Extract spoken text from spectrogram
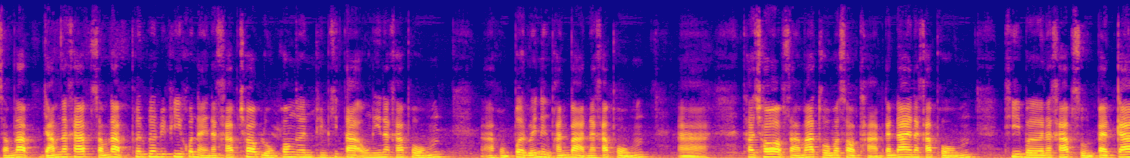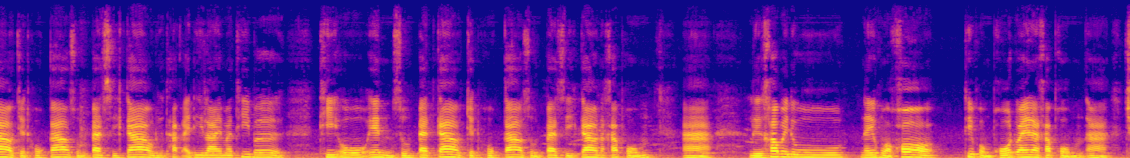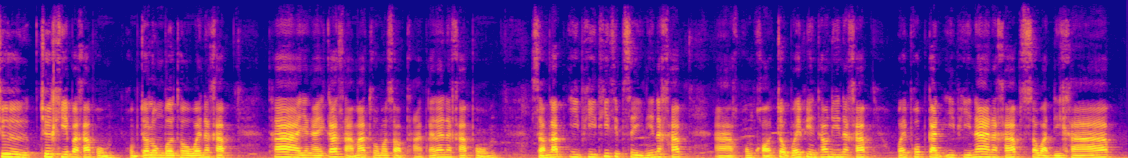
สำหรับย้ำนะครับสำหรับเพื่อนๆพี่ๆคนไหนนะครับ ชอบหลวงพ่อเงินพิมพ์คิตาองค์นี้นะครับ ผมอ่าผมเปิดไว้ 1,000 บาทนะครับ ผมอ่าถ้าชอบสามารถโทรมาสอบถามกันได้นะครับ ผมที่เบอร์นะครับ 0897690849 หรือทัก ID Line มาที่เบอร์ TOON 0897690849 นะครับผม อ่า หรือเข้าไปดูในหัวข้อ ที่ผมโพสต์ไว้นะครับผมอ่าชื่อชื่อคลิปอะครับผมผมจะลงเบอร์โทรไว้นะครับ ถ้ายังไงก็สามารถโทรมาสอบถามกันได้นะครับ ผมสำหรับ EP ที่ 14 นี้นะครับอ่าผมขอจบไว้เพียงเท่านี้นะครับ ไว้พบกัน EP หน้านะครับ สวัสดีครับ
